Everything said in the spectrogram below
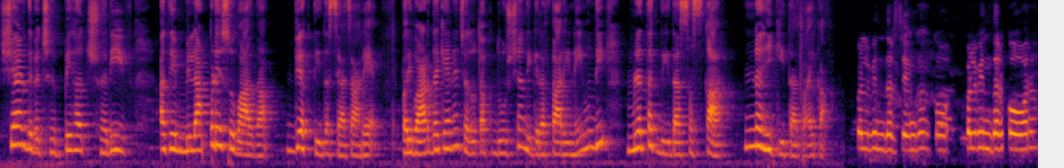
ਸ਼ਹਿਰ ਦੇ ਵਿੱਚ ਬੇहद ਸ਼ਰੀਫ ਅਤੇ ਮਿਲਾਪੜੇ ਸੁਭਾਅ ਦਾ ਵਿਅਕਤੀ ਦੱਸਿਆ ਜਾ ਰਿਹਾ ਹੈ। ਪਰਿਵਾਰ ਦਾ ਕਹਿਣਾ ਹੈ ਜਦੋਂ ਤੱਕ ਦੋਸ਼ੀਆਂ ਦੀ ਗ੍ਰਿਫਤਾਰੀ ਨਹੀਂ ਹੁੰਦੀ ਮ੍ਰਿਤਕ ਦੀ ਦਾ ਸੰਸਕਾਰ ਨਹੀਂ ਕੀਤਾ ਜਾਏਗਾ। ਪਲਵਿੰਦਰ ਸਿੰਘ ਕੌ- ਪਲਵਿੰਦਰ ਕੌਰ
